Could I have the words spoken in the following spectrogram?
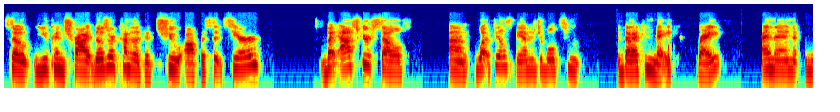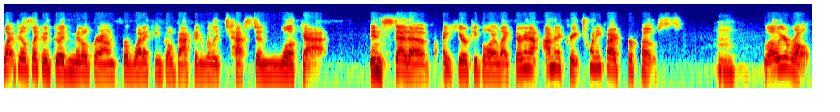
So you can try, those are kind of like the two opposites here. But ask yourself um, what feels manageable to that I can make, right? And then what feels like a good middle ground for what I can go back and really test and look at instead of I hear people are like, they're gonna, I'm gonna create 25 per post. Mm. Blow your roll.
